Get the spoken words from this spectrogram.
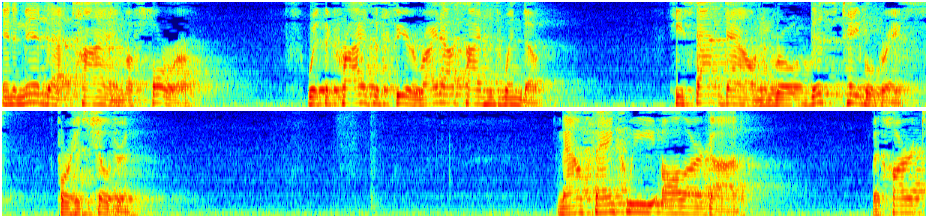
And amid that time of horror, with the cries of fear right outside his window, he sat down and wrote this table grace for his children. Now thank we all our God with heart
